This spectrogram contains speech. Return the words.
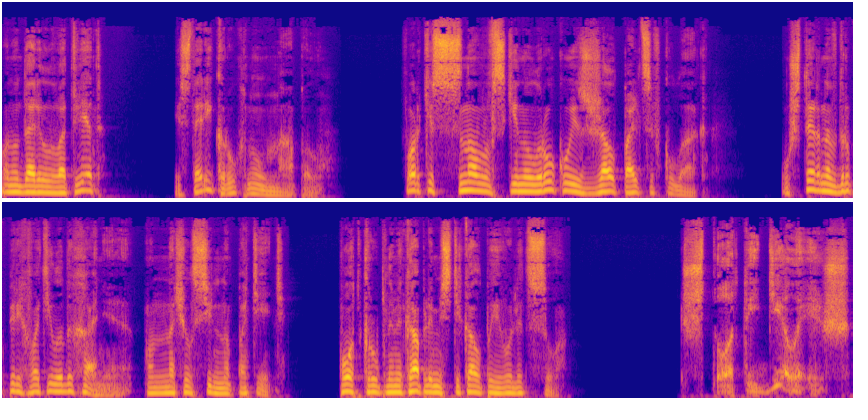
Он ударил в ответ, и старик рухнул на пол. Форкис снова вскинул руку и сжал пальцы в кулак. У Штерна вдруг перехватило дыхание. Он начал сильно потеть. Пот крупными каплями стекал по его лицу. «Что ты делаешь?»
